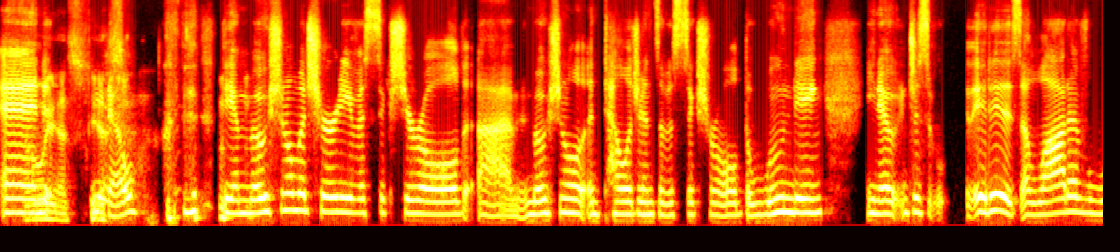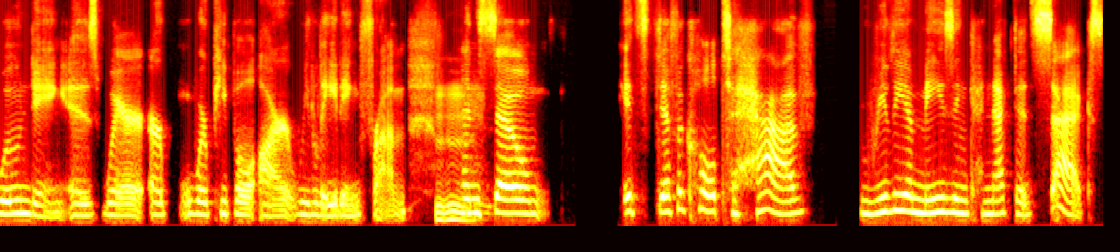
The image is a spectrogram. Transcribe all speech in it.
And, oh, yes, yes. you know, the emotional maturity of a six year old, um, emotional intelligence of a six year old, the wounding, you know, just it is a lot of wounding is where or where people are relating from mm-hmm. and so it's difficult to have really amazing connected sex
